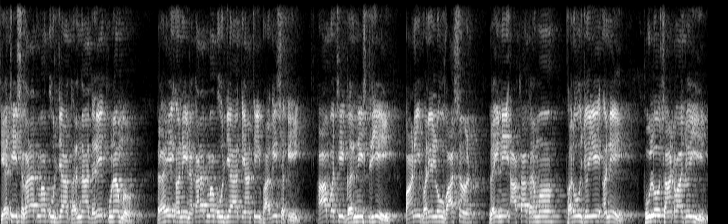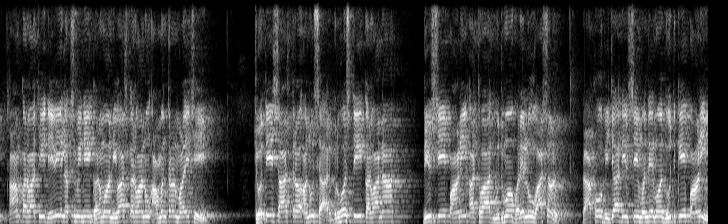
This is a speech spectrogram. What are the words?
જેથી સકારાત્મક ઊર્જા ઘરના દરેક ખૂણામાં રહે અને નકારાત્મક ઊર્જા ત્યાંથી ભાગી શકે. આ પછી ઘરની સ્ત્રીએ પાણી ભરેલું વાસણ લઈને આખા ઘરમાં ફરવું જોઈએ અને ફૂલો છાંટવા જોઈએ. આમ કરવાથી દેવી લક્ષ્મીને ઘરમાં નિવાસ કરવાનું આમંત્રણ મળે છે. જ્યોતિષશાસ્ત્ર અનુસાર ગૃહસ્થી કરવાના દિવસે પાણી અથવા દૂધમાં ભરેલું વાસણ રાખો. બીજા દિવસે મંદિરમાં દૂધ કે પાણી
